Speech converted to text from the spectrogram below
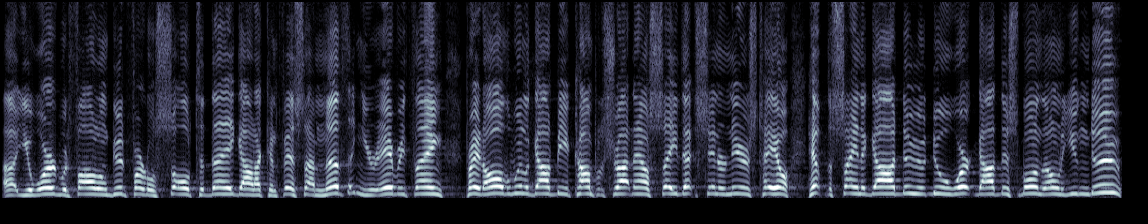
uh, your word would fall on good, fertile soil today. God, I confess I'm nothing. You're everything. Pray that all the will of God be accomplished right now. Save that sinner near his tail. Help the saint of God do, do a work, God, this morning that only you can do.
